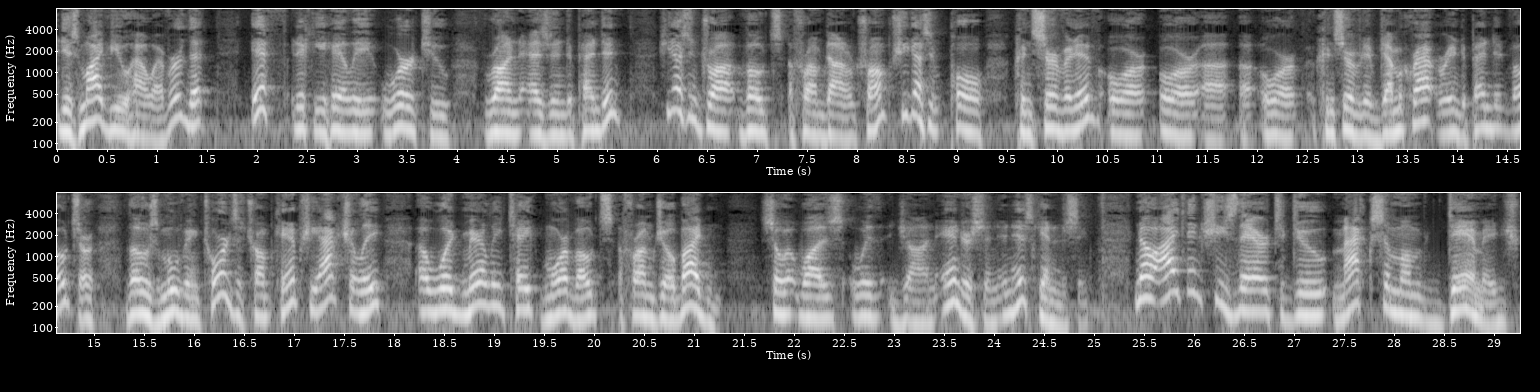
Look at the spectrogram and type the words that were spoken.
It is my view, however, that if Nikki Haley were to run as independent, she doesn't draw votes from Donald Trump. She doesn't pull conservative or or uh, or conservative Democrat or independent votes or those moving towards the Trump camp. She actually uh, would merely take more votes from Joe Biden. So it was with John Anderson in his candidacy. No, I think she's there to do maximum damage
